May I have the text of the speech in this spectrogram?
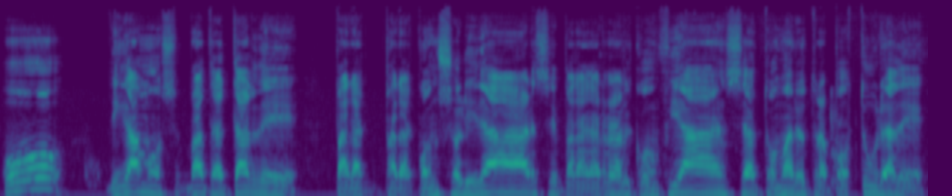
o, digamos, va a tratar de para, para consolidarse, para agarrar confianza, tomar otra postura de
